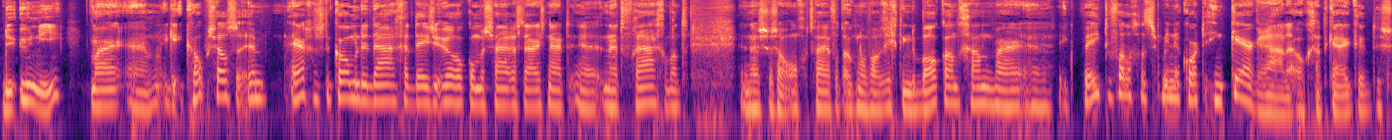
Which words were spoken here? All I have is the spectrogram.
de Unie. Maar uh, ik, ik, hoop zelfs uh, ergens de komende dagen deze eurocommissaris daar eens naar, uh, naar te vragen. Want nou, ze zal ongetwijfeld ook nog wel richting de Balkan gaan. Maar uh, ik weet toevallig dat ze binnenkort in Kerkrade ook gaat kijken. Dus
